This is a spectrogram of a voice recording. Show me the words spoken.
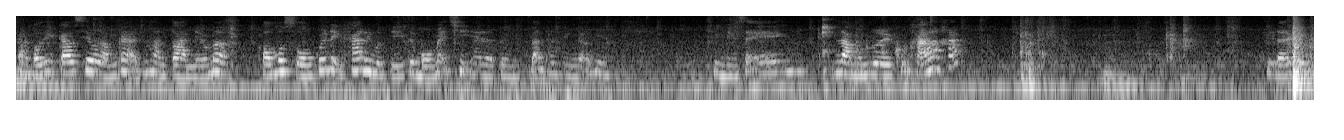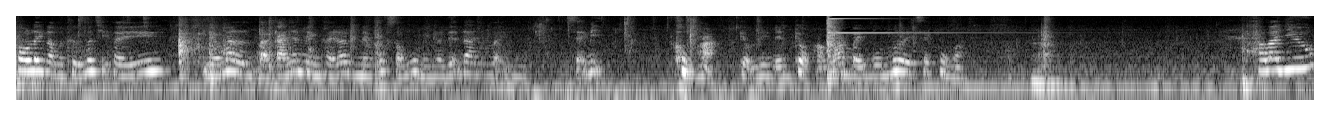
Chẳng có gì cao siêu lắm cả chứ hoàn toàn nếu mà có một số quyết định khác đi một tí từ bố mẹ chị hay là từ bản thân mình nữa thì thì mình sẽ là một người cũng khá là khác ừ. thì đấy cái khô linh là một thứ mà chị thấy nếu mà bản cá nhân mình thấy là nếu cuộc sống của mình là diễn ra như vậy thì sẽ bị khủng hoảng kiểu gì đến kiểu khoảng ba mấy bốn mươi sẽ khủng hoảng Ừ. How about you?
